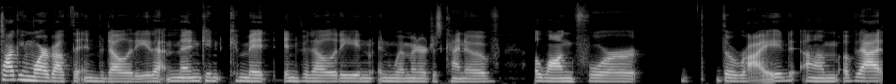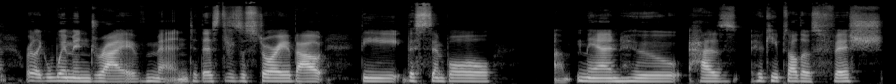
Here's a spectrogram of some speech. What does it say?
talking more about the infidelity that men can commit infidelity and, and women are just kind of along for the ride um, of that or like women drive men to this there's a story about the the simple um, man who has who keeps all those fish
